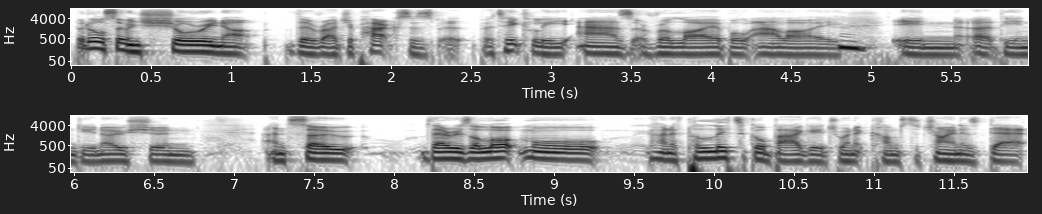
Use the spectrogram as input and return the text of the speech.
but also ensuring up the Rajapaksas, uh, particularly as a reliable ally mm. in uh, the Indian Ocean. And so there is a lot more kind of political baggage when it comes to China's debt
